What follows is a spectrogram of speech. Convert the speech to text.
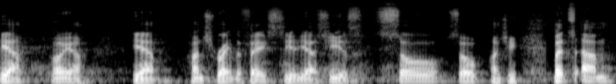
Yeah, oh yeah, yeah, punch right in the face. Yeah, she is so, so punchy. But um,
